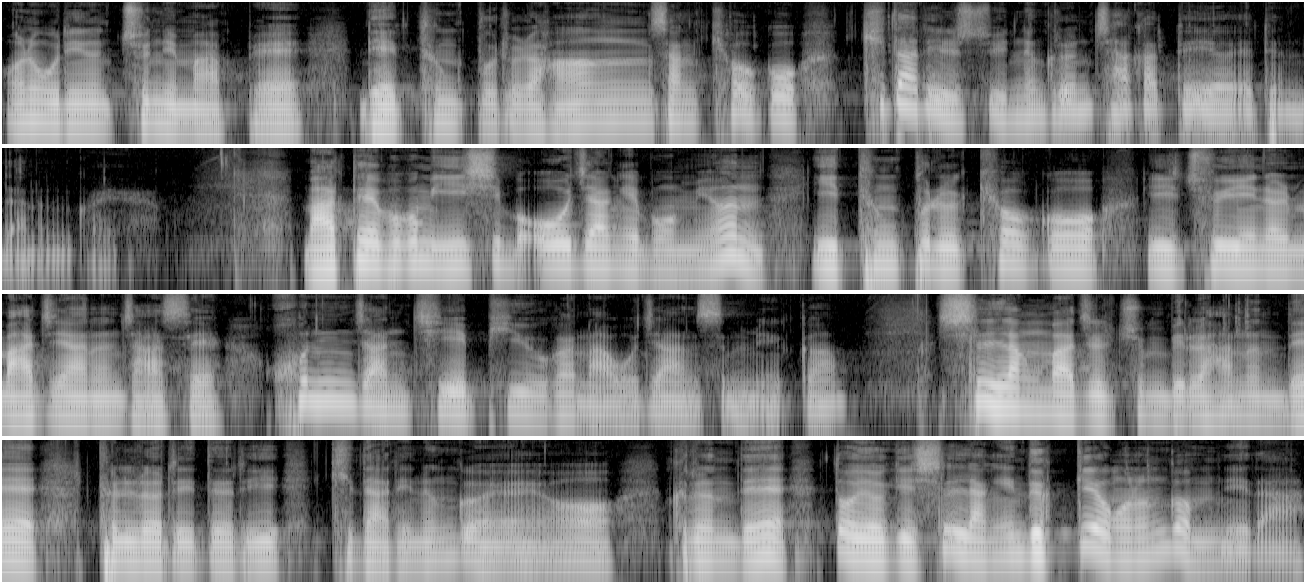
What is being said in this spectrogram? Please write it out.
오늘 우리는 주님 앞에 내 등불을 항상 켜고 기다릴 수 있는 그런 자가 되어야 된다는 거예요. 마태복음 25장에 보면 이 등불을 켜고 이 주인을 맞이하는 자세, 혼인잔치의 비유가 나오지 않습니까? 신랑 맞을 준비를 하는데 들러리들이 기다리는 거예요. 그런데 또 여기 신랑이 늦게 오는 겁니다.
